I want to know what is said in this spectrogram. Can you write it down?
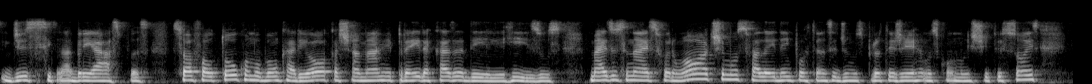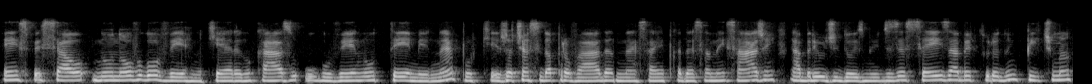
disse, abre aspas, só faltou como bom carioca chamar-me para ir à casa dele, risos. Mas os sinais foram ótimos, falei da importância de nos protegermos como instituições, em especial no novo governo, que era, no caso, o governo Temer, né? Porque já tinha sido aprovada nessa época dessa mensagem, abril de 2016, a abertura do impeachment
